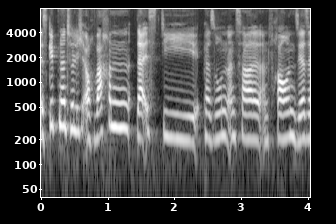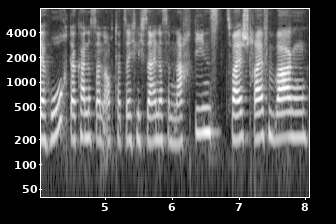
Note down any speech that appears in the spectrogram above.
Es gibt natürlich auch Wachen, da ist die Personenanzahl an Frauen sehr, sehr hoch. Da kann es dann auch tatsächlich sein, dass im Nachtdienst zwei Streifenwagen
